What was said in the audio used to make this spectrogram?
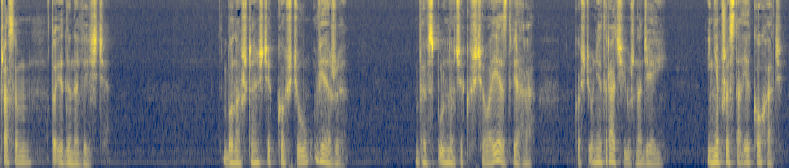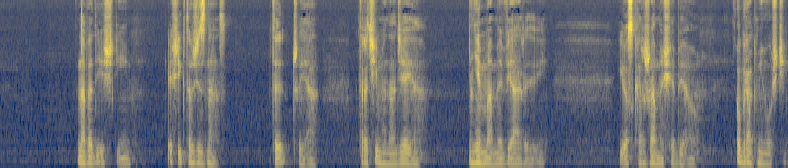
Czasem to jedyne wyjście. Bo na szczęście Kościół wierzy. We wspólnocie Kościoła jest wiara. Kościół nie traci już nadziei i nie przestaje kochać. Nawet jeśli, jeśli ktoś z nas, ty czy ja, tracimy nadzieję, nie mamy wiary i, i oskarżamy siebie o, o brak miłości.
